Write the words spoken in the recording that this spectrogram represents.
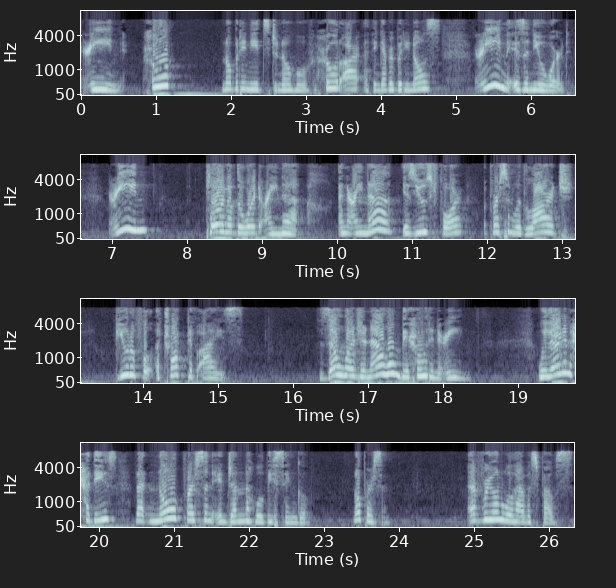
عين. حور, nobody needs to know who حور are. I think everybody knows. عين is a new word. عين, plural of the word عيناء. And عيناء is used for a person with large, beautiful, attractive eyes. زَوَّجْنَاهُمْ بِحُورٍ عِينٍ we learn in hadith that no person in Jannah will be single. No person. Everyone will have a spouse.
